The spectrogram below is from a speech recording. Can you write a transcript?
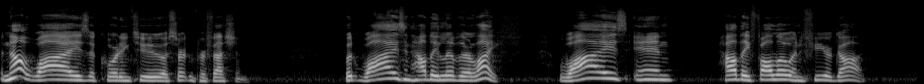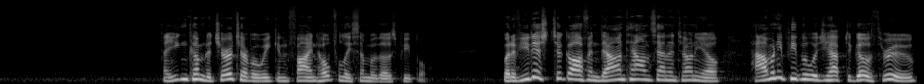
Not wise according to a certain profession, but wise in how they live their life, wise in how they follow and fear God. Now, you can come to church every week and find hopefully some of those people. But if you just took off in downtown San Antonio, how many people would you have to go through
